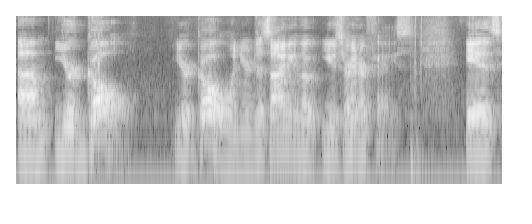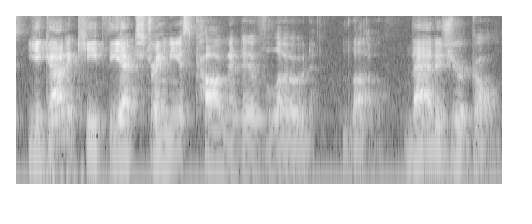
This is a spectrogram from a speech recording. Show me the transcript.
um, your goal, your goal when you're designing the user interface, is you got to keep the extraneous cognitive load low. That is your goal.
